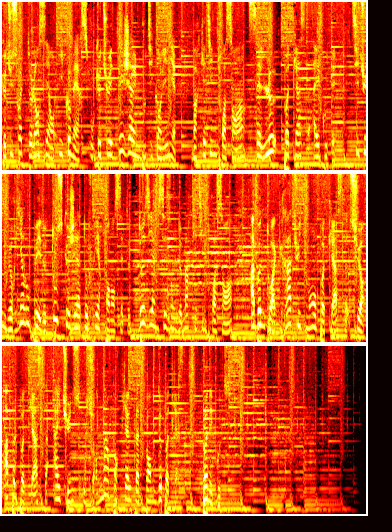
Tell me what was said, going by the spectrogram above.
Que tu souhaites te lancer en e-commerce ou que tu aies déjà une boutique en ligne, Marketing 301, c'est le podcast à écouter. Si tu ne veux rien louper de tout ce que j'ai à t'offrir pendant cette deuxième saison de Marketing 301, abonne-toi gratuitement au podcast sur Apple Podcast, iTunes ou sur n'importe quelle plateforme de podcast. Bonne écoute.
